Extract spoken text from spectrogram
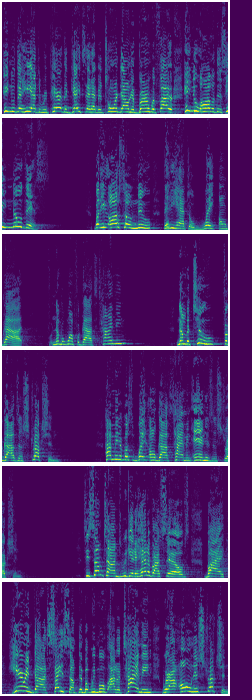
He knew that he had to repair the gates that had been torn down and burned with fire. He knew all of this. He knew this. But he also knew that he had to wait on God. For, number one, for God's timing. Number two, for God's instruction. How many of us wait on God's timing and his instruction? See, sometimes we get ahead of ourselves by hearing God say something, but we move out of timing with our own instruction.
